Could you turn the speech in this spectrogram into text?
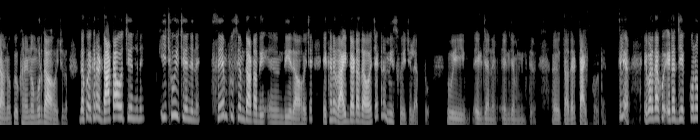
জানো কি ওখানে নম্বর দেওয়া হয়েছিল। দেখো এখানে ডাটাও চেঞ্জ নেই। কিছুই চেঞ্জ নেই। সেম টু সেম ডাটা দিয়ে দেওয়া হয়েছে। এখানে রাইট ডাটা দেওয়া হয়েছে, এখানে মিস হয়েছিল একটু। ওই এক্সামে এক্সাম নিতে তাদের টাইপ করতে। ক্লিয়ার? এবার দেখো এটা যেকোনো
